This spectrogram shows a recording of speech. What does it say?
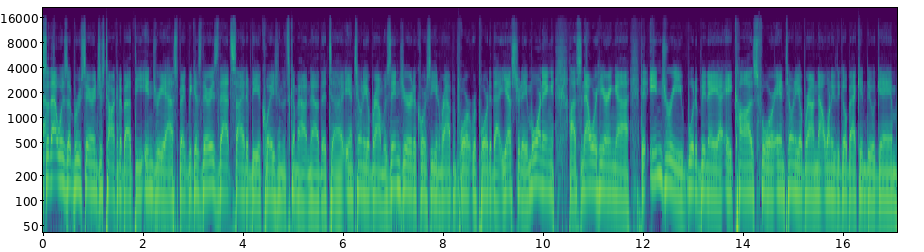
So that was a uh, Bruce Arians just talking about the injury aspect because there is that side of the equation that's come out now that uh, Antonio Brown was injured. Of course, Ian Rapoport reported that yesterday morning. Uh, so now we're hearing uh, that injury would have been a, a cause for Antonio Brown not wanting to go back into a game,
